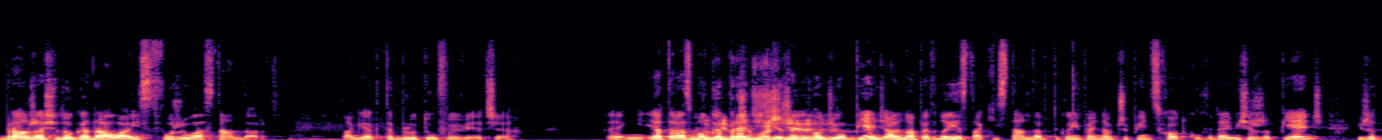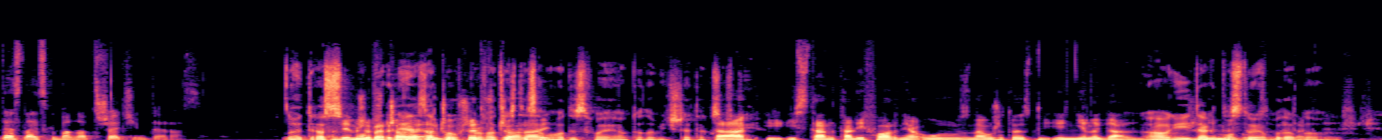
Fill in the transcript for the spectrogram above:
Branża się dogadała i stworzyła standard. Tak jak te Bluetoothy, wiecie. Ja teraz no mogę wiem, bredzić, właśnie... jeżeli chodzi o 5, ale na pewno jest taki standard, tylko nie pamiętam, czy 5 schodków. Wydaje mi się, że 5 i że Tesla jest chyba na trzecim teraz. No i teraz wiem, Uber wczoraj, nie? zaczął wprowadzać te samochody swoje autonomiczne taksówki. Tak, i, i stan Kalifornia uznał, że to jest nielegalne. A oni i tak testują podobno. Tak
